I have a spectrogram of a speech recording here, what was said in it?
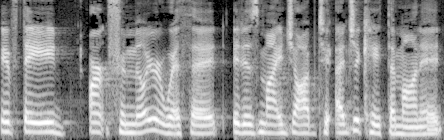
If they aren't familiar with it, it is my job to educate them on it.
